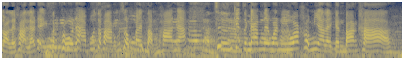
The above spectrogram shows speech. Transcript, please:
ก่อนเลยค่ะ แล้วเดี๋ยวอีกสักครู่นะคะผู้จะพาคุณผู้ชมไปสัมภาษณ์นะถึงกิจกรรมในวันนี้ว่าเขามีอะไรกันบ้างค่ะ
